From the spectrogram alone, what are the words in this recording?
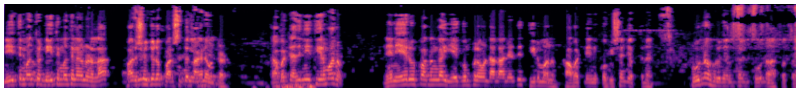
నీతిమంతుడు నీతిమంతులా ఉండాలా? పరిశుద్ధుడు పరిశుద్ధులాగానే ఉంటాడు. కాబట్టి అది నీ తీర్మానం. నేను ఏ రూపకంగా ఏ గుంపులో ఉండాలా అనేది తీర్మానం. కాబట్టి నేను ఒక విషయం చెప్తున్నాను. పూర్ణ హృదయంతో పూర్ణ ఆత్మతో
